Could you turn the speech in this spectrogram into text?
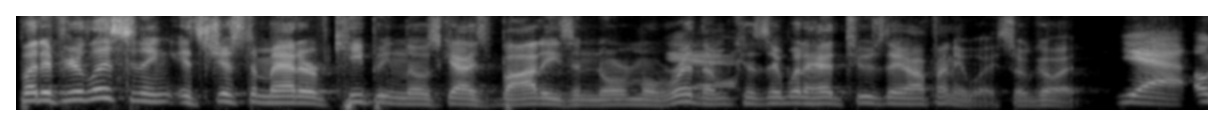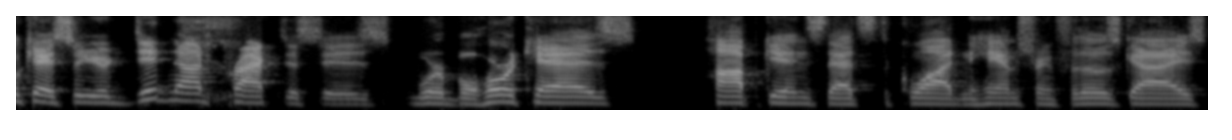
but if you're listening, it's just a matter of keeping those guys' bodies in normal rhythm because they would have had Tuesday off anyway. So go ahead. Yeah. Okay. So your did not practices were Bojorquez, Hopkins. That's the quad and hamstring for those guys.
